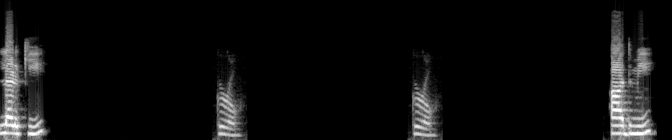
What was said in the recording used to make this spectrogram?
लड़की Girl. Girl. आदमी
